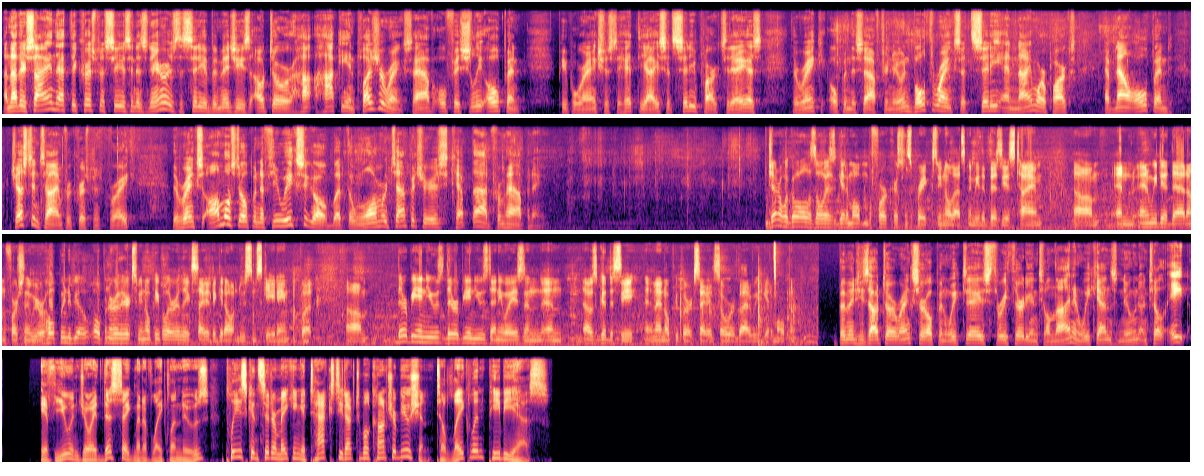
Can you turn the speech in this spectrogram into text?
Another sign that the Christmas season is near is the city of Bemidji's outdoor ho hockey and pleasure rinks have officially opened. People were anxious to hit the ice at City Park today as the rink opened this afternoon. Both rinks at City and Nymore Parks have now opened just in time for Christmas break. The rinks almost opened a few weeks ago, but the warmer temperatures kept that from happening. General goal is always to get them open before Christmas break because we know that's going to be the busiest time. Um, and, and we did that. Unfortunately, we were hoping to be open earlier because we know people are really excited to get out and do some skating. But um, they're being used. They were being used anyways, and, and that was good to see. And I know people are excited, so we're glad we can get them open. Bemidji's outdoor rinks are open weekdays 3.30 until 9 and weekends noon until 8. If you enjoyed this segment of Lakeland News, please consider making a tax-deductible contribution to Lakeland PBS.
